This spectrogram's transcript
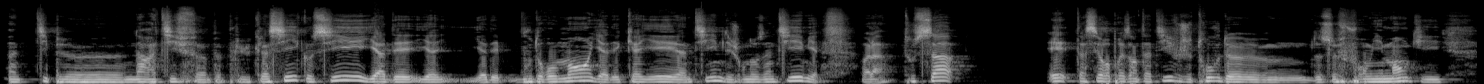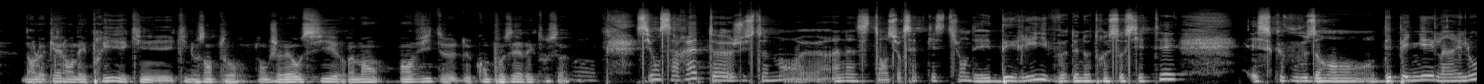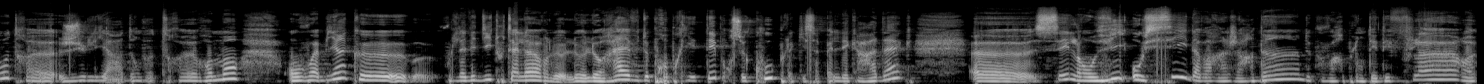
un type narratif un peu plus classique aussi. Il y a des, il y a, il y a des bouts de romans, il y a des cahiers intimes, des journaux intimes. voilà, tout ça est assez représentatif, je trouve, de, de ce fourmillement qui, dans lequel on est pris et qui, qui nous entoure. Donc j'avais aussi vraiment envie de, de, composer avec tout ça. Si on s'arrête euh, justement euh, un instant sur cette question des dérives de notre société est-ce que vous en dépeignez l'un et l'autre euh, Julia, dans votre roman, on voit bien que, vous l'avez dit tout à l'heure, le, rêve de propriété pour ce couple qui s'appelle les Karadec, euh, c'est l'envie aussi d'avoir un jardin, de pouvoir planter des fleurs, euh,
